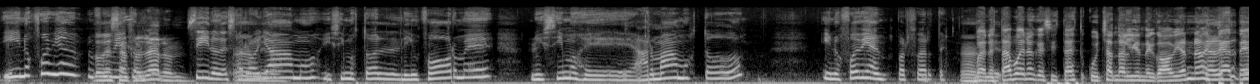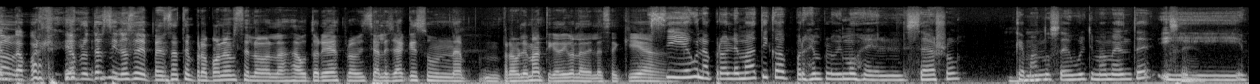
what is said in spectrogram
Y nos fue bien. nos ¿Lo fue desarrollaron? Sí, lo desarrollamos, hicimos todo el informe, lo hicimos, eh, armamos todo y nos fue bien, por suerte. Ah, bueno, eh, está bueno que si está escuchando a alguien del gobierno, claro, esté te atento porque... Te iba a preguntar si no se pensaste en proponérselo a las autoridades provinciales, ya que es una problemática, digo, la de la sequía. Sí, es una problemática. Por ejemplo, vimos el cerro quemándose últimamente y Sí.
